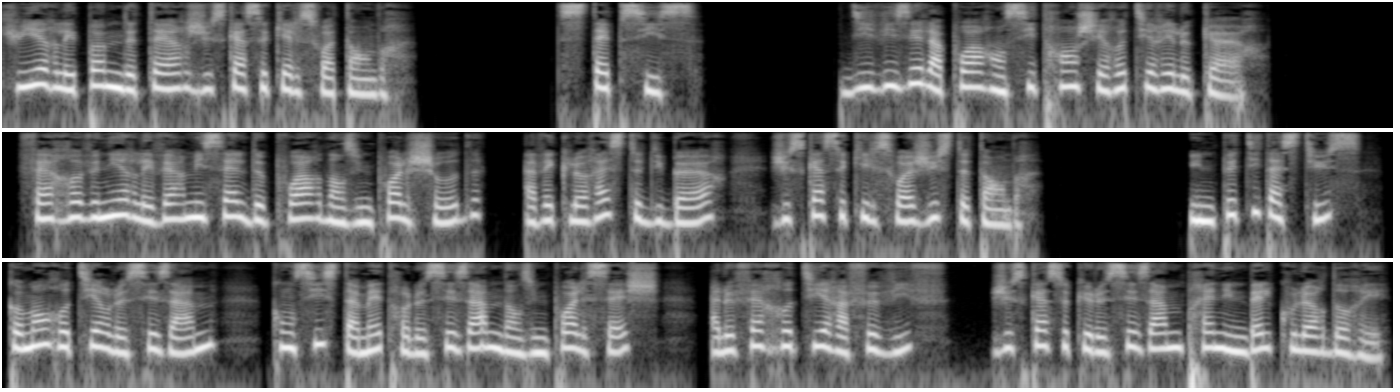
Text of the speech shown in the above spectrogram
Cuire les pommes de terre jusqu'à ce qu'elles soient tendres. Step 6. Diviser la poire en six tranches et retirer le cœur. Faire revenir les vermicelles de poire dans une poêle chaude, avec le reste du beurre, jusqu'à ce qu'il soit juste tendre. Une petite astuce, comment rôtir le sésame, consiste à mettre le sésame dans une poêle sèche, à le faire rôtir à feu vif, jusqu'à ce que le sésame prenne une belle couleur dorée.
